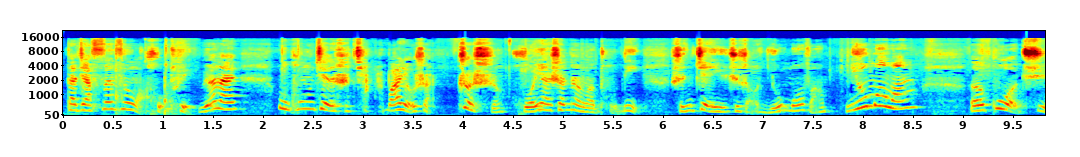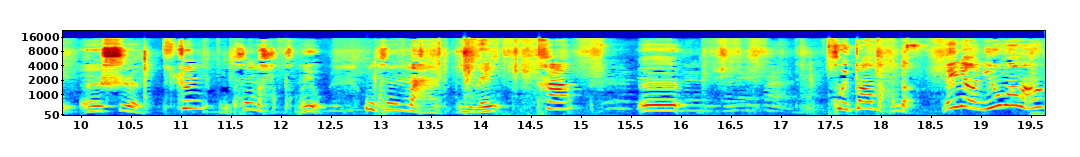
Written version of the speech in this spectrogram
大家纷纷往后退。原来悟空借的是假芭蕉扇。这时，火焰山上的土地神建议去找牛魔王。牛魔王，呃，过去呃是孙悟空的好朋友。悟空满以为他，呃，会帮忙的，没料牛魔王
